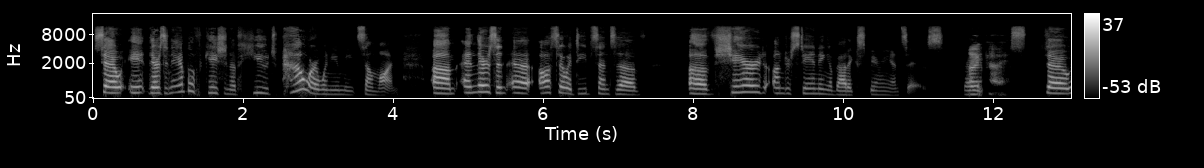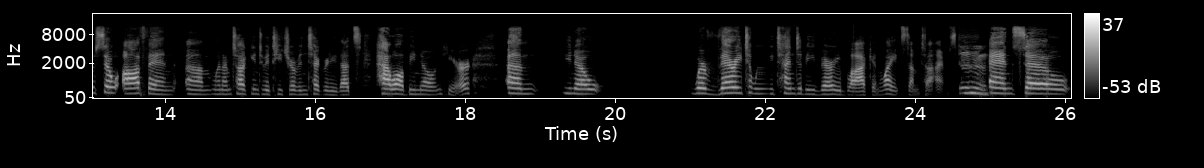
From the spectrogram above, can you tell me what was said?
So it, there's an amplification of huge power when you meet someone, um, and there's an uh, also a deep sense of of shared understanding about experiences. Right. Okay. So so often um, when I'm talking to a teacher of integrity, that's how I'll be known here. Um, you know, we're very t- we tend to be very black and white sometimes Mhm. and so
